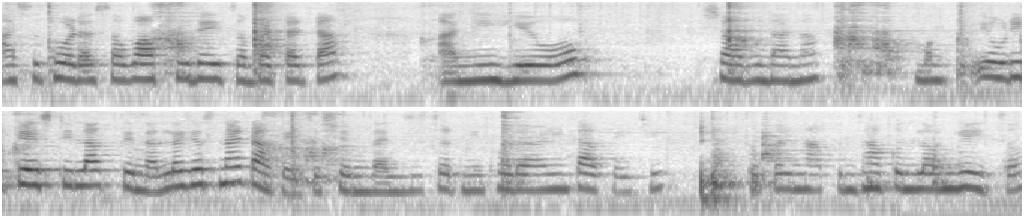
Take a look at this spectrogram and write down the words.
असं थोडासा वाफू द्यायचा बटाटा आणि हे ओ साबुदाणा. मग एवढी टेस्टी लागते ना लगेच नाही टाकायचं शेंगदाण्याची चटणी थोड्या वेळाने टाकायची. तोपर्यंत आपण झाकून लावून घ्यायचं.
